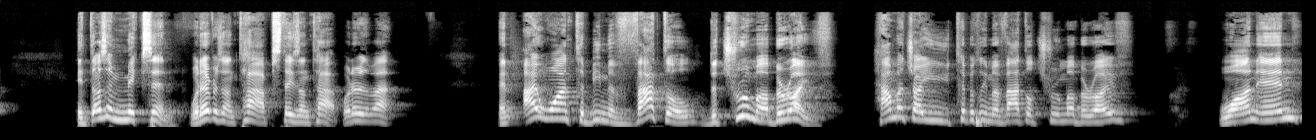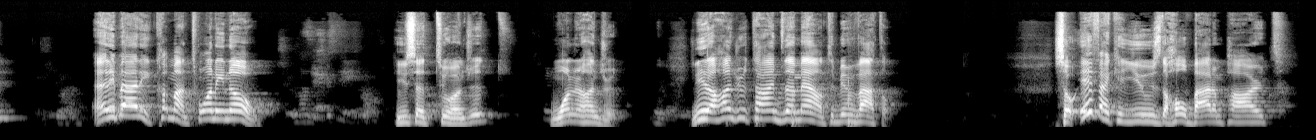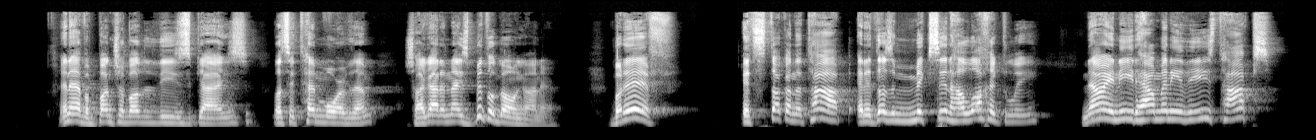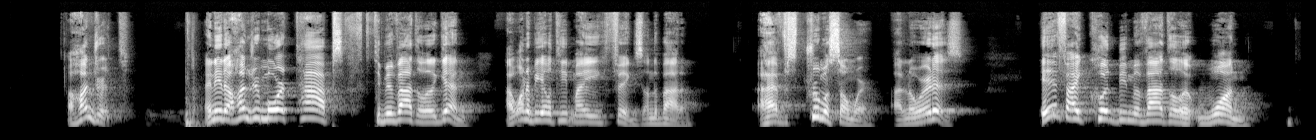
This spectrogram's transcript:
It doesn't mix in. Whatever's on top stays on top. Whatever's about. And I want to be mevatel the truma beroiv. How much are you typically mevatel truma beroiv? One in? Anybody? Come on, 20, no. You said 200. One in 100. You need 100 times the amount to be Mvatal. So if I could use the whole bottom part, and I have a bunch of other these guys, let's say 10 more of them, so I got a nice bittel going on there. But if it's stuck on the top and it doesn't mix in halachically, now I need how many of these tops? A hundred. I need a hundred more tops to be vatal. Again, I want to be able to eat my figs on the bottom. I have truma somewhere. I don't know where it is. If I could be mevatel at one,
